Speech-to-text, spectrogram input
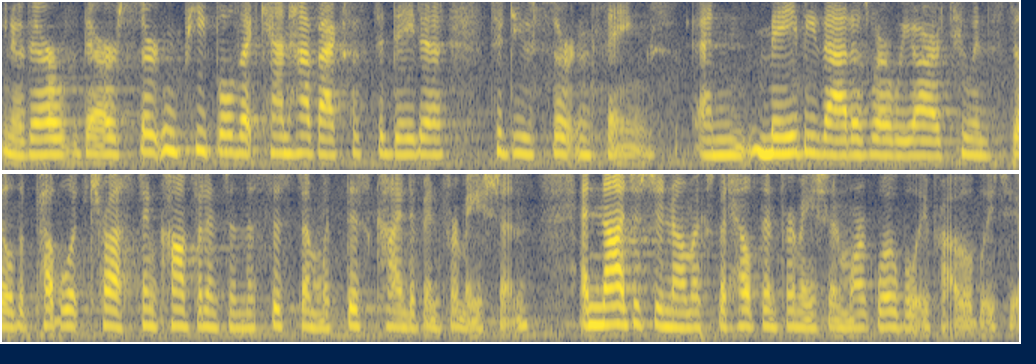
You know, there are, there are certain people that can have access to data to do certain things. And maybe that is where we are to instill the public trust and confidence in the system with this kind of information. And not just genomics, but health information more globally, probably too.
